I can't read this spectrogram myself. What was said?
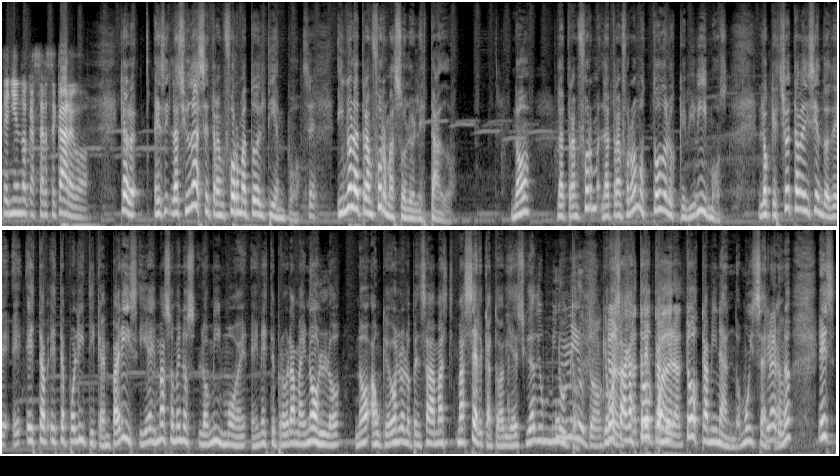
teniendo que hacerse cargo. Claro, es la ciudad se transforma todo el tiempo. Y no la transforma solo el Estado. ¿No? La, transforma, la transformamos todos los que vivimos. Lo que yo estaba diciendo de eh, esta, esta política en París, y es más o menos lo mismo en, este programa en Oslo, ¿no? Aunque Oslo lo pensaba más, más cerca todavía, es ciudad de un minuto. Un minuto. Que vos hagas todos caminando, muy cerca, ¿no? Es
